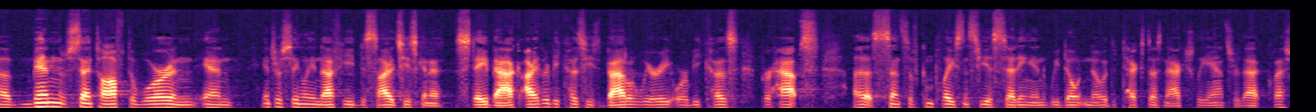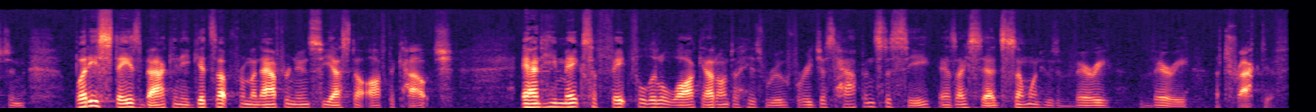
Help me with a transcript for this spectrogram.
uh, men sent off to war, and, and interestingly enough, he decides he's going to stay back, either because he's battle weary or because perhaps a sense of complacency is setting in. We don't know. The text doesn't actually answer that question. But he stays back and he gets up from an afternoon siesta off the couch. And he makes a fateful little walk out onto his roof where he just happens to see, as I said, someone who's very, very attractive.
